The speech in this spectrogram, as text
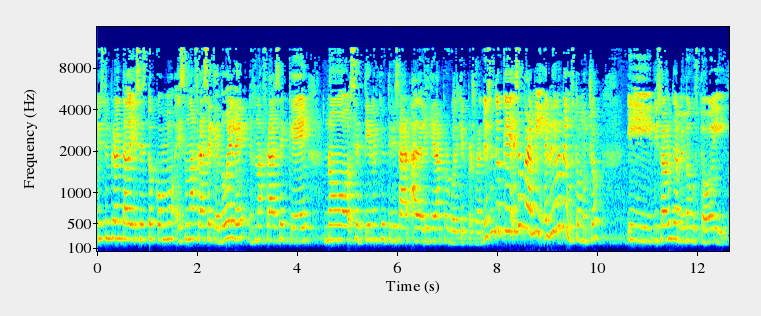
visto incrementado y es esto como es una frase que duele, es una frase que no se tiene que utilizar a la ligera por cualquier persona. Yo siento que eso para mí, el video me gustó mucho y visualmente también me gustó y,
